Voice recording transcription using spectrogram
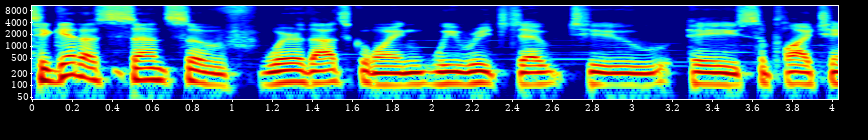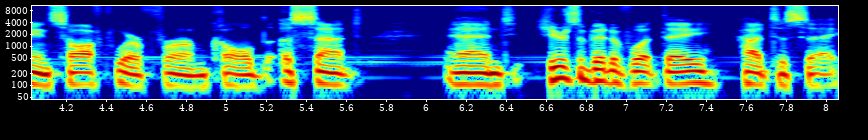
To get a sense of where that's going, we reached out to a supply chain software firm called Assent. And here's a bit of what they had to say.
